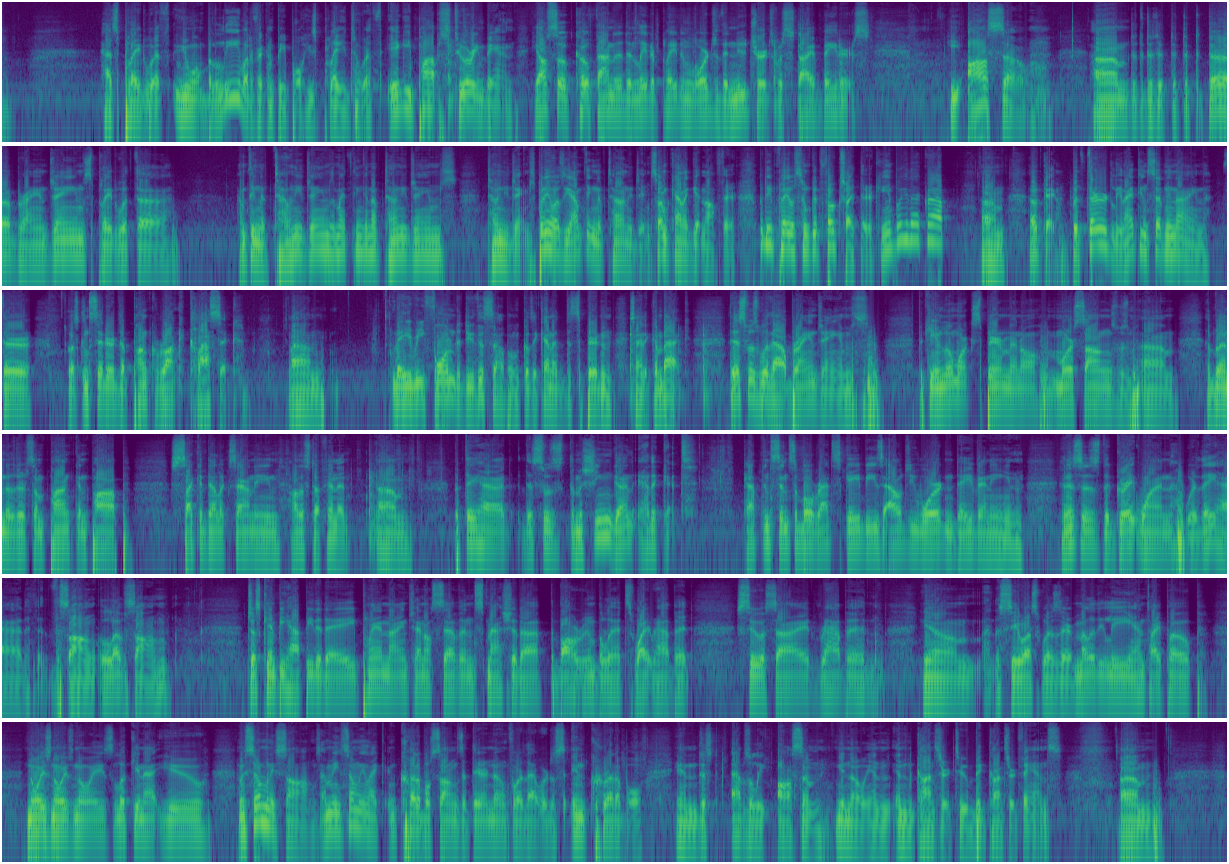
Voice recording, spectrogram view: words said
has played with, you won't believe what a freaking people he's played with. Iggy Pop's touring band. He also co founded and later played in Lords of the New Church with Stiv Bators. He also, um, Brian James played with, uh, I'm thinking of Tony James. Am I thinking of Tony James? Tony James. But anyways, yeah, I'm thinking of Tony James. So I'm kind of getting off there. But he played with some good folks right there. Can you believe that crap? Um, okay, but thirdly, 1979, there was considered the punk rock classic. Um, they reformed to do this album because they kind of disappeared and decided to come back. This was without Brian James. Became a little more experimental. More songs was um, a blend of there's some punk and pop, psychedelic sounding, all the stuff in it. Um, but they had this was the Machine Gun Etiquette. Captain Sensible, Rat Scabies, Algy Ward, and Dave Vanian. And this is the great one where they had the song Love Song. Just Can't Be Happy Today, Plan 9, Channel 7, Smash It Up, The Ballroom Blitz, White Rabbit, Suicide, Rabid, you know, um, what else was there, Melody Lee, Anti Pope, Noise, Noise, Noise, Looking at You. I mean, so many songs. I mean, so many like incredible songs that they're known for that were just incredible and just absolutely awesome, you know, in, in concert too. Big concert fans. Um,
